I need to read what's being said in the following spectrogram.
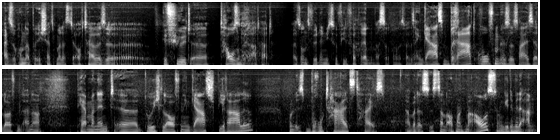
Also 100, ich schätze mal, dass der auch teilweise äh, gefühlt äh, 1000 Grad hat. Weil sonst würde er nicht so viel verbrennen, was da drin ist. Weil es ein Gasbratofen ist, das heißt, er läuft mit einer permanent äh, durchlaufenden Gasspirale und ist brutalst heiß. Aber das ist dann auch manchmal aus und geht dann wieder an.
